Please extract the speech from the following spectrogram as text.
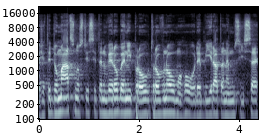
že ty domácnosti si ten vyrobený proud rovnou mohou odebírat a nemusí se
